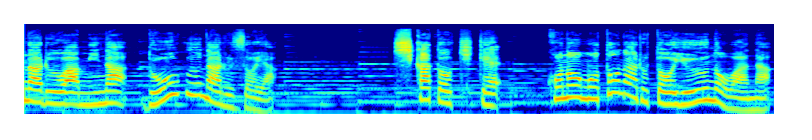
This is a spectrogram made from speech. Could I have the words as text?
なるは皆道具なるぞや。しかと聞けこの元なるというのはな。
